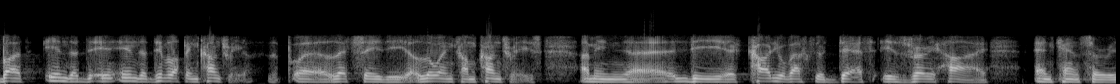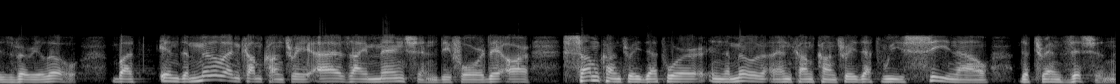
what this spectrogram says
But in the in the developing country, uh, let's say the low-income countries, I mean, uh, the cardiovascular death is very high and cancer is very low. But in the middle income country, as I mentioned before, there are some countries that were in the middle income country that we see now the transition.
